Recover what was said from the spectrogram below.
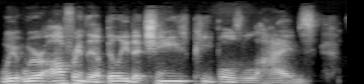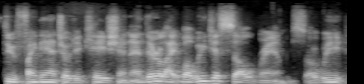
We, we were offering the ability to change people's lives through financial education. And they're like well we just sell rims or we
